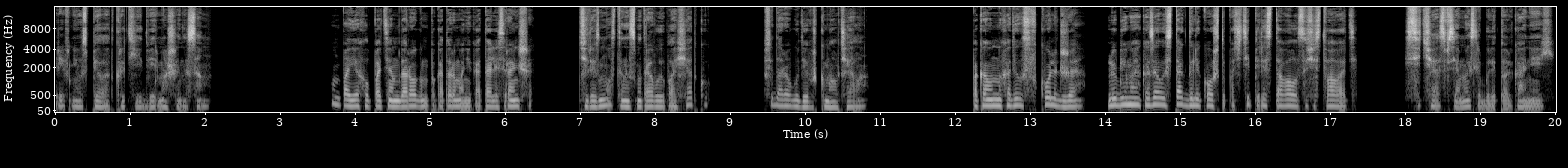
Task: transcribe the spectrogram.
Риф не успел открыть ей дверь машины сам. Он поехал по тем дорогам, по которым они катались раньше, через мост и на смотровую площадку. Всю дорогу девушка молчала. Пока он находился в колледже, Любимая оказалась так далеко, что почти переставала существовать. Сейчас все мысли были только о ней.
